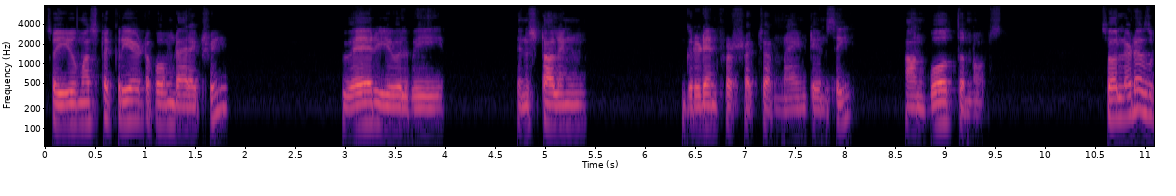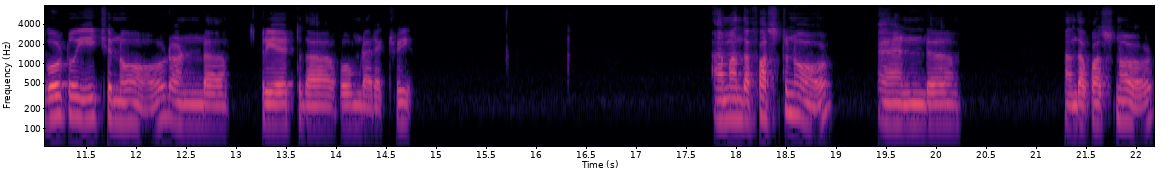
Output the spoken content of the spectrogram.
So you must create a home directory where you will be installing grid infrastructure 19c on both the nodes. So let us go to each node and uh, create the home directory. I'm on the first node and uh, on the first node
